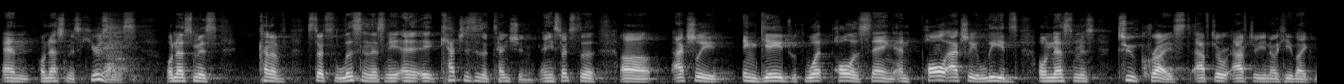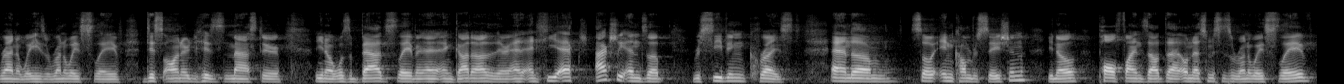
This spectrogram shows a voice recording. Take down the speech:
And Onesimus hears this. Onesimus kind of starts to listen to this and, he, and it catches his attention and he starts to uh, actually engage with what paul is saying and paul actually leads onesimus to christ after, after you know he like ran away. He's a runaway slave dishonored his master you know was a bad slave and, and got out of there and, and he act- actually ends up receiving christ. And um, so in conversation you know paul finds out that onesimus is a runaway slave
